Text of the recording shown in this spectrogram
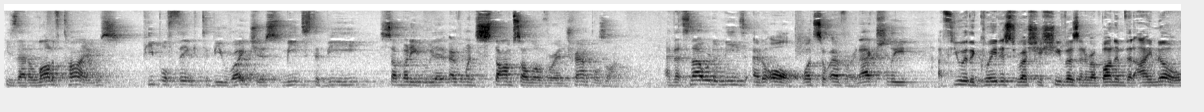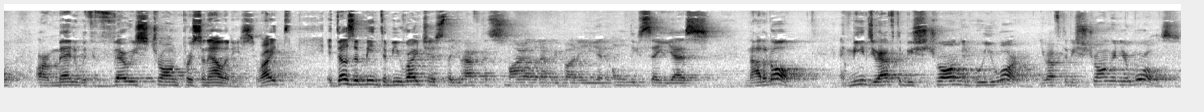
is that a lot of times people think to be righteous means to be somebody who everyone stomps all over and tramples on. And that's not what it means at all, whatsoever. And actually, a few of the greatest Rosh Yeshivas and Rabbanim that I know are men with very strong personalities, right? It doesn't mean to be righteous that you have to smile at everybody and only say yes. Not at all. It means you have to be strong in who you are. You have to be strong in your morals.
